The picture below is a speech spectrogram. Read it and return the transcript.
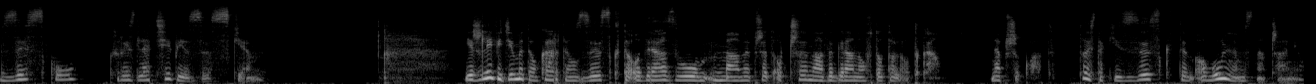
Zysku, który jest dla ciebie zyskiem. Jeżeli widzimy tą kartę zysk, to od razu mamy przed oczyma wygraną w totolotka. Na przykład. To jest taki zysk w tym ogólnym znaczeniu.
